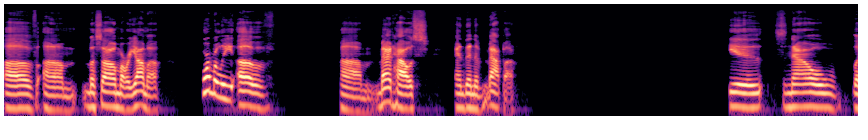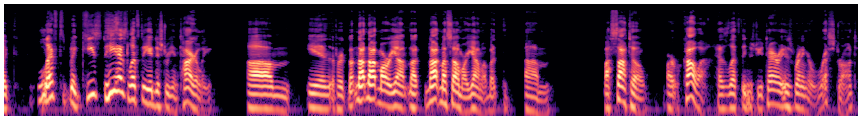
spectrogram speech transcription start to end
of um, Masao Maruyama, formerly of um, Madhouse and then of Mappa, is now like left. But he's he has left the industry entirely. Um, in for not not Maruyama, not not Masao Maruyama, but um, Masato Marukawa has left the industry entirely. Is running a restaurant.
